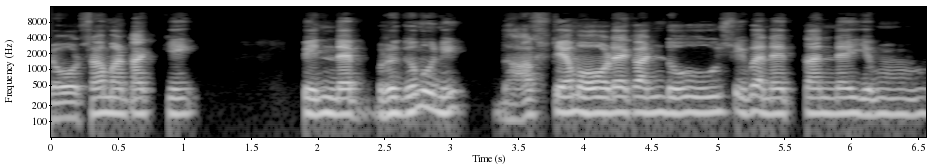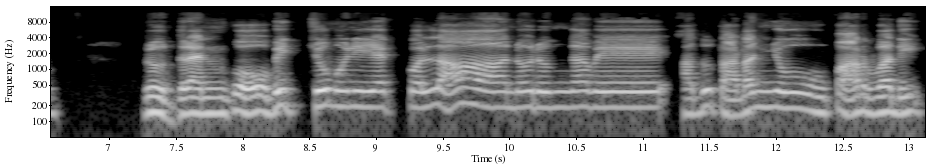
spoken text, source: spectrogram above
രോഷമടക്കി. പിന്നെ ഭൃഗുമുനി ധാർഷ്ട്യമോടെ കണ്ടു ശിവനെ തന്നെയും. രുദ്രൻ കോപിച്ചു മുനിയെ കൊല്ലാനൊരുങ്ങവേ അതു തടഞ്ഞു പാർവതി.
